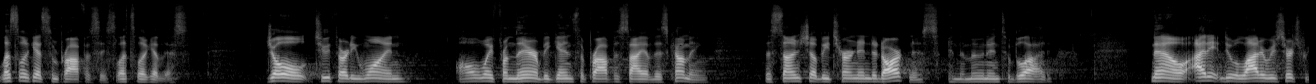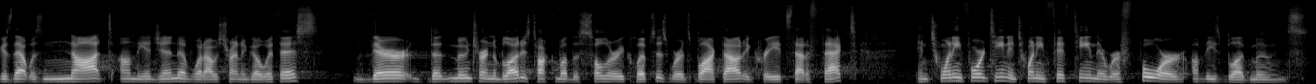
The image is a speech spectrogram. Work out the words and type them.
Let's look at some prophecies. Let's look at this. Joel 231, all the way from there, begins to prophesy of this coming. The sun shall be turned into darkness, and the moon into blood. Now, I didn't do a lot of research because that was not on the agenda of what I was trying to go with this. There, the moon turned to blood is talking about the solar eclipses where it's blocked out. It creates that effect. In 2014 and 2015, there were four of these blood moons,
